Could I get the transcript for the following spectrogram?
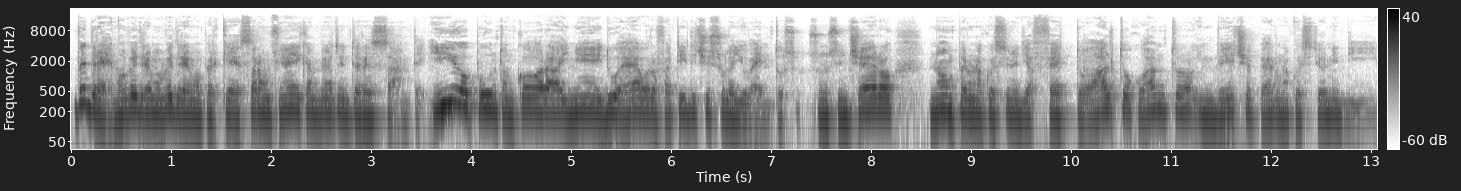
vedremo, vedremo, vedremo perché sarà un finale di campionato interessante. Io punto ancora i miei 2 euro fatidici sulla Juventus, sono sincero, non per una questione di affetto alto, quanto invece per una questione di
